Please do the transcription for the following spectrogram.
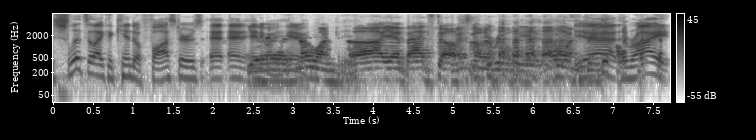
Schlitz are like akin to Foster's. And, and anyway, Yeah, anyway. no one. Ah, yeah, bad stuff. That's not a real beer. No one Yeah, drinks- right.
